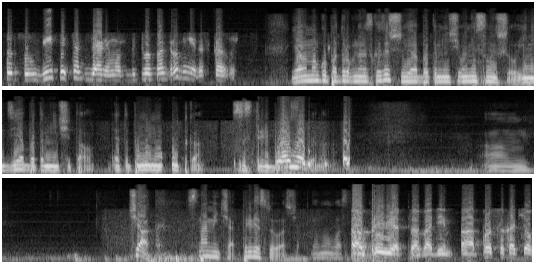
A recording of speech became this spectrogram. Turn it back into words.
кто-то убит и так далее. Может быть, вы подробнее расскажете? Я вам могу подробно рассказать, что я об этом ничего не слышал и нигде об этом не читал. Это, по-моему, утка со стрельбой особенно. Ам, Чак, с нами Чак. Приветствую вас, Чак. Давно вас А. Привет, а, Вадим. А, Просто хотел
